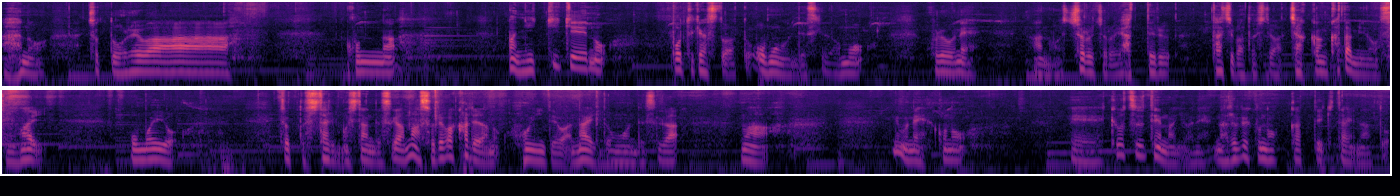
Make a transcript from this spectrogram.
あのちょっと俺はこんな、まあ、日記系のポッドキャストだと思うんですけどもこれをねあのちょろちょろやってる立場としては若干肩身の狭い思いをちょっとしたりもしたんですがまあそれは彼らの本意ではないと思うんですがまあでもねこの、えー、共通テーマにはねなるべく乗っかっていきたいなと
